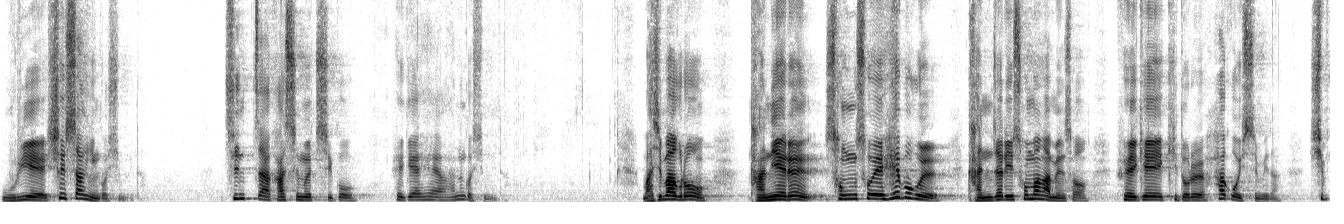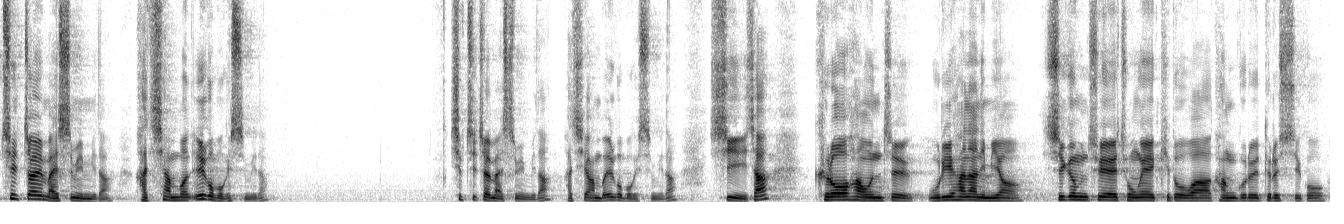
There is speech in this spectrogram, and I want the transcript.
우리의 실상인 것입니다. 진짜 가슴을 치고 회개해야 하는 것입니다. 마지막으로 다니엘은 성소의 회복을 간절히 소망하면서 회개의 기도를 하고 있습니다. 17절 말씀입니다. 같이 한번 읽어 보겠습니다. 17절 말씀입니다. 같이 한번 읽어 보겠습니다. 시작. 그러하온즉 우리 하나님이여 지금 주의 종의 기도와 간구를 들으시고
